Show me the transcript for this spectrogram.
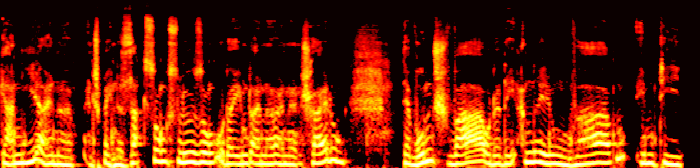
gar nie eine entsprechende Satzungslösung oder eben eine, eine Entscheidung. Der Wunsch war oder die Anregung war, eben die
